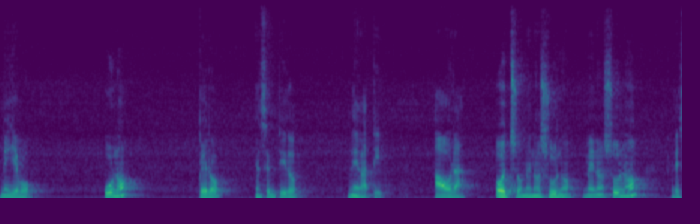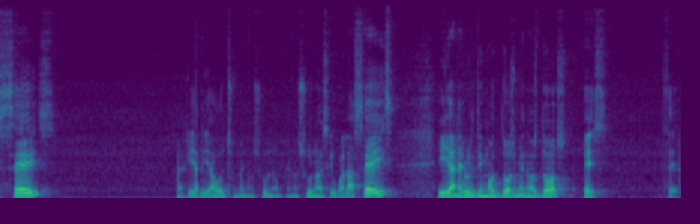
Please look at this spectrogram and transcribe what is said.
me llevo 1 pero en sentido negativo. Ahora, 8 menos 1 menos 1 es 6. Aquí haría 8 menos 1 menos 1 es igual a 6. Y ya en el último, 2 menos 2 es 0.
